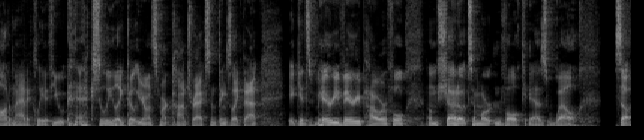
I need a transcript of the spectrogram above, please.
automatically if you actually like built your own smart contracts and things like that. It gets very, very powerful. Um, shout out to Martin Volk as well. So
